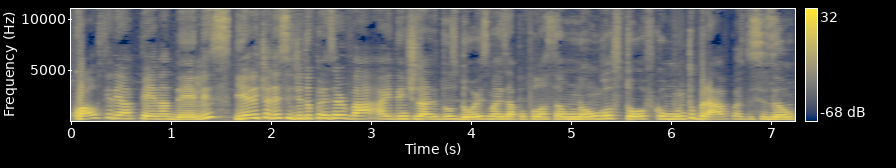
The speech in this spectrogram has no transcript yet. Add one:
qual seria a pena deles. E ele tinha decidido preservar a identidade dos dois, mas a população não gostou, ficou muito bravo com essa decisão,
